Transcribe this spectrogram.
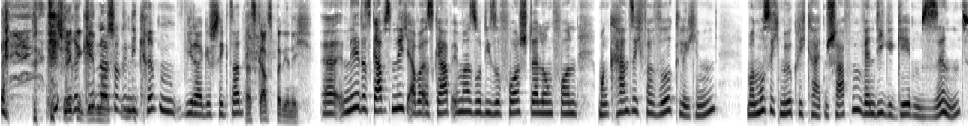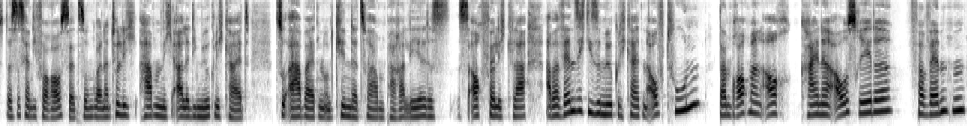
ihre Kinder schon in die Krippen wieder geschickt hat. Das gab's bei dir nicht. Äh, nee, das gab's nicht, aber es gab immer so diese Vorstellung von, man kann sich verwirklichen, man muss sich Möglichkeiten schaffen, wenn die gegeben sind. Das ist ja die Voraussetzung, weil natürlich haben nicht alle die Möglichkeit zu arbeiten und Kinder zu haben parallel. Das ist auch völlig klar. Aber wenn sich diese Möglichkeiten auftun, dann braucht man auch keine Ausrede verwenden.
